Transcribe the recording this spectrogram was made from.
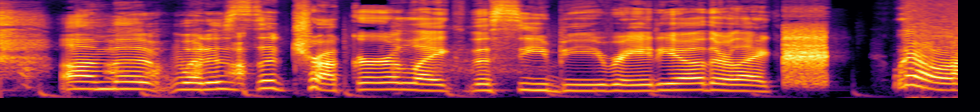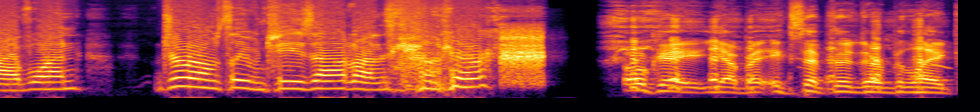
on the what is the trucker like the CB radio? They're like, We got a live one. Jerome's leaving cheese out on the counter. Okay, yeah, but except that they're like,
